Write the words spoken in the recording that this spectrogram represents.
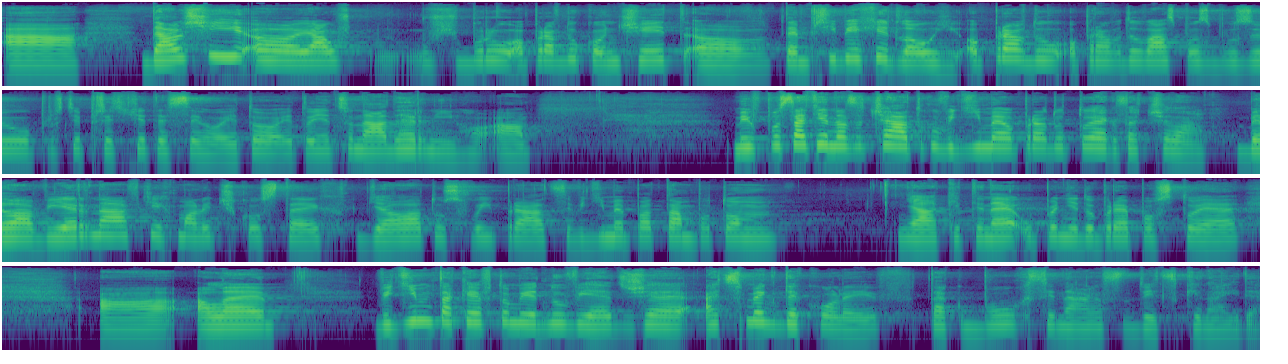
A další, eh, já už, už budu opravdu končit, eh, ten příběh je dlouhý. Opravdu, opravdu vás pozbuzuju, prostě přečtěte si ho, je to, je to něco nádherného. A my v podstatě na začátku vidíme opravdu to, jak začala. Byla věrná v těch maličkostech, dělala tu svoji práci, vidíme tam potom nějaké ty neúplně dobré postoje, a, ale vidím také v tom jednu věc, že ať jsme kdekoliv, tak Bůh si nás vždycky najde.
